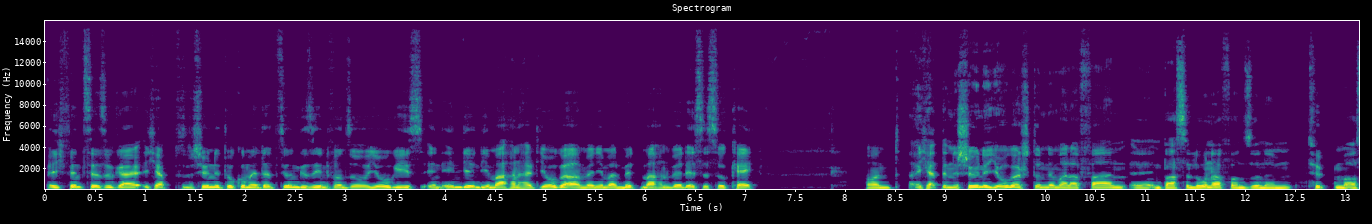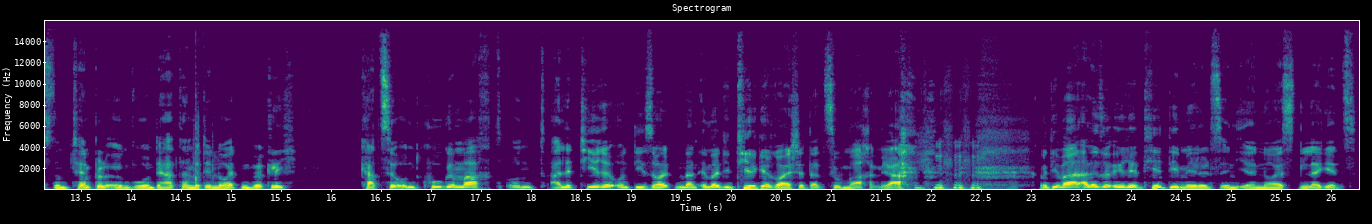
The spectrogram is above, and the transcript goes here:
ich finde es ja so geil. Ich habe so eine schöne Dokumentation gesehen von so Yogis in Indien, die machen halt Yoga und wenn jemand mitmachen will, ist es okay. Und ich hatte eine schöne Yogastunde mal erfahren äh, in Barcelona von so einem Typen aus einem Tempel irgendwo und der hat dann mit den Leuten wirklich Katze und Kuh gemacht und alle Tiere und die sollten dann immer die Tiergeräusche dazu machen, ja. und die waren alle so irritiert, die Mädels in ihren neuesten Leggings.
